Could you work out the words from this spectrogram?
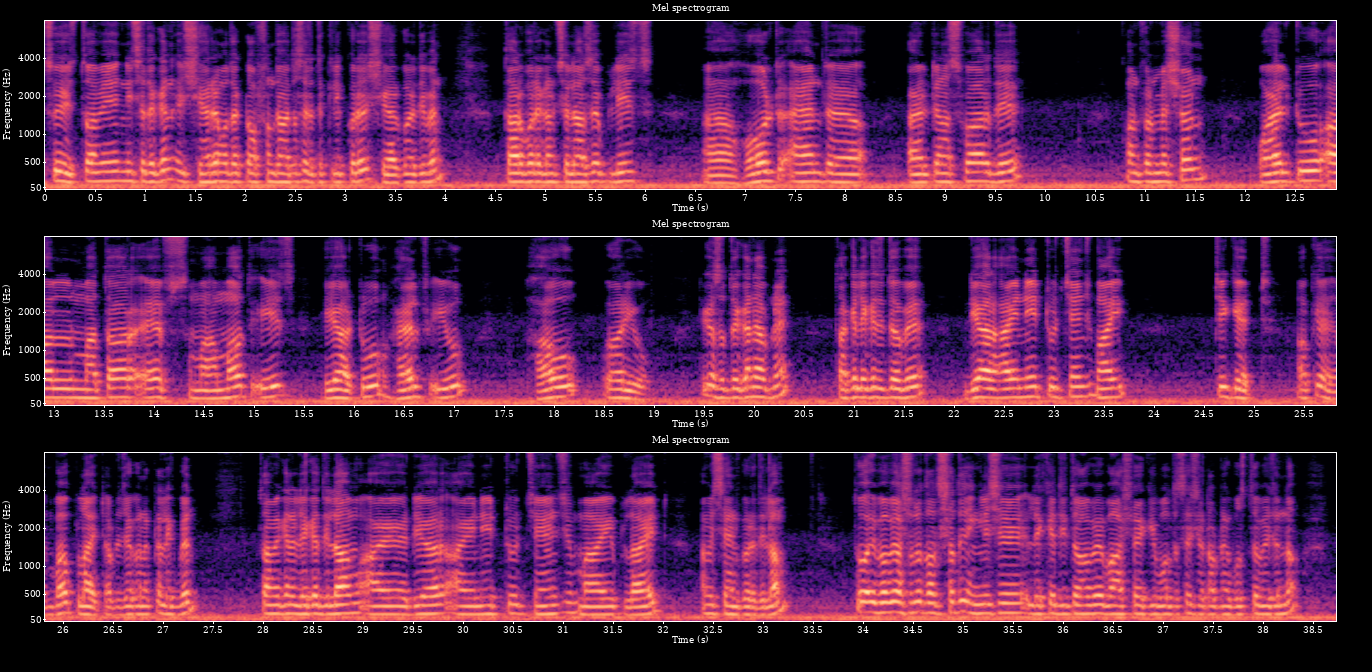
switch তো আমি নিচে দেখেন, এই শেয়ারের মধ্যে একটা অপশন দেওয়া হয়েছে সেটাতে ক্লিক করে শেয়ার করে দিবেন। তারপর এখানে চলে আসে please hold and I will transfer the confirmation while to Al matar এফস muhammad is here to help you how are you ঠিক আছে, তো এখানে আপনি তাকে লিখে দিতে হবে dear I need to change my ticket okay বা ফ্লাইট আপনি যে কোনো একটা লিখবেন। তো আমি এখানে লিখে দিলাম I dear I need to change my flight আমি সেন্ড করে দিলাম। তো এইভাবে আসলে তাদের সাথে ইংলিশে লিখে দিতে হবে বা সে কী বলতেছে সেটা আপনাকে বুঝতে হবে এই জন্য।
